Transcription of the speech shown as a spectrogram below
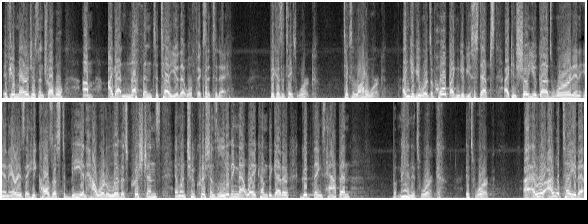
If your marriage is in trouble, um, I got nothing to tell you that will fix it today because it takes work. It takes a lot of work. I can give you words of hope. I can give you steps. I can show you God's word in, in areas that He calls us to be and how we're to live as Christians. And when two Christians living that way come together, good things happen. But man, it's work. It's work. I, I, really, I will tell you that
